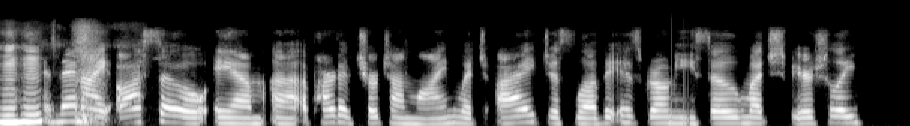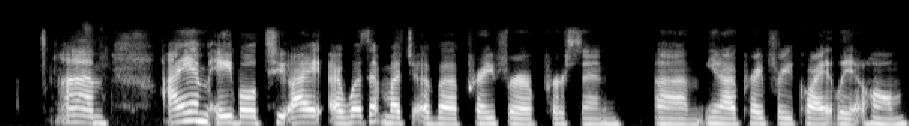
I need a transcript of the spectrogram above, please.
mm-hmm. and then I also am uh, a part of Church Online, which I just love. It has grown me so much spiritually. Um, I am able to. I I wasn't much of a pray for a person. Um, you know, I pray for you quietly at home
